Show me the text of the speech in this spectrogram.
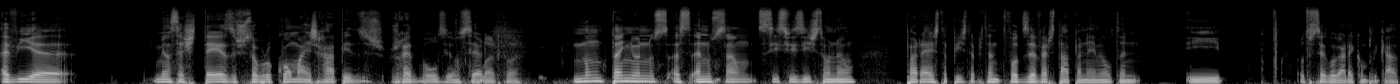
havia imensas teses sobre o quão mais rápidos os Red Bulls iam ser. Claro, claro. Não tenho a, no- a- a noção de se isso existe ou não para esta pista, portanto vou dizer Verstappen, Hamilton e o terceiro lugar é complicado.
